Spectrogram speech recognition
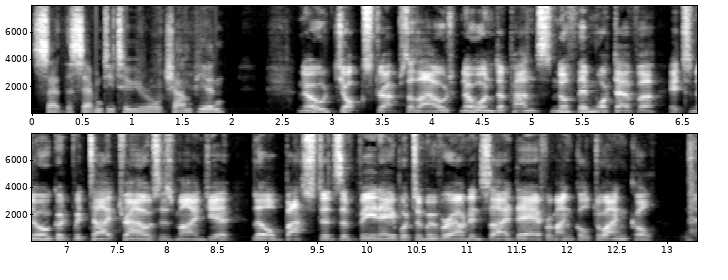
said the 72 year old champion. No jock straps allowed, no underpants, nothing whatever. It's no good with tight trousers, mind you. Little bastards of being able to move around inside there from ankle to ankle.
